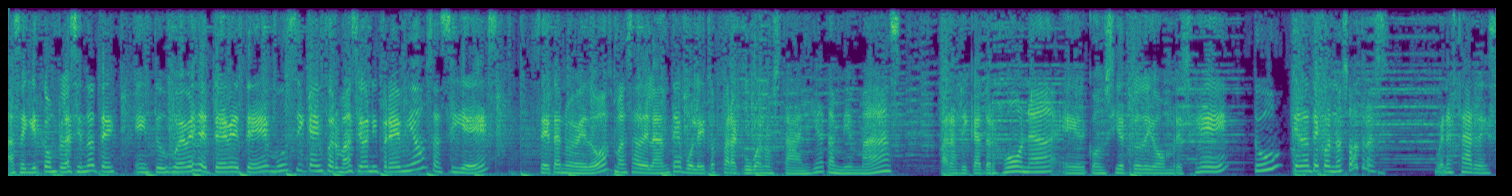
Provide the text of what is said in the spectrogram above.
a seguir complaciéndote en tu jueves de TVT, música, información y premios, así es. Z92, más adelante, boletos para Cuba Nostalgia, también más para Ricardo Arjona, el concierto de Hombres G. Tú, quédate con nosotros. Buenas tardes.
